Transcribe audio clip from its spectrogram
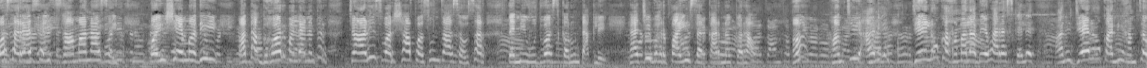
पसाऱ्यासहित सामानासहित पैसे मध्ये आता घर म्हणल्यानंतर चाळीस वर्षापासूनचा संसार त्यांनी उद्ध्वस्त करून टाकले. ह्याची भरपाई सरकारनं करावं. आमची आणि जे लोक आम्हाला बेवारस केले आणि जे लोकांनी आमचं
